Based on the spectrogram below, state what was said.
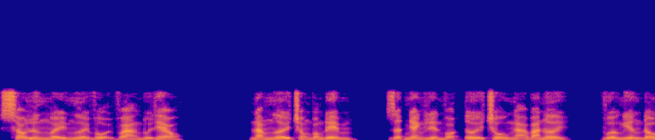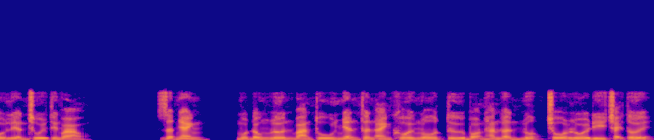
sau lưng mấy người vội vàng đuổi theo. Năm người trong bóng đêm, rất nhanh liền vọt tới chỗ ngã ba nơi, vừa nghiêng đầu liền chui tiến vào. Rất nhanh, một đống lớn bán thú nhân thân ảnh khôi ngô từ bọn hắn ẩn núp chỗ lối đi chạy tới,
